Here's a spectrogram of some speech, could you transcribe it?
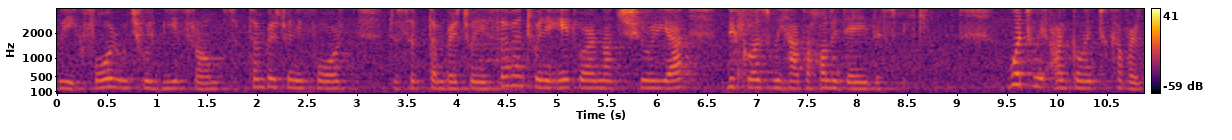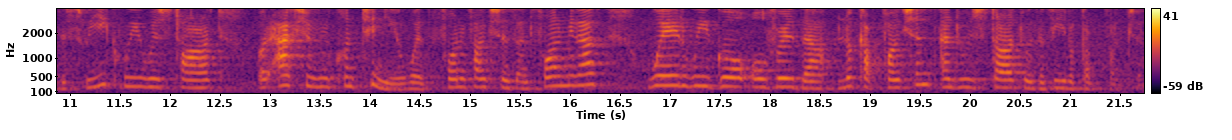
week 4, which will be from September 24th to September 27, 28. We're not sure yet because we have a holiday this week. What we are going to cover this week, we will start or actually we'll continue with form functions and formulas where we go over the lookup function and we'll start with the VLOOKUP function.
